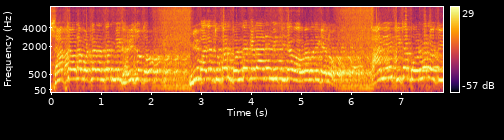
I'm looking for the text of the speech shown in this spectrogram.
साप चावला मी घरीच होतो. मी माझं दुकान बंद केलं आणि मी तिच्या वावरामध्ये गेलो. आणि तिथं बोरवेल होती.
